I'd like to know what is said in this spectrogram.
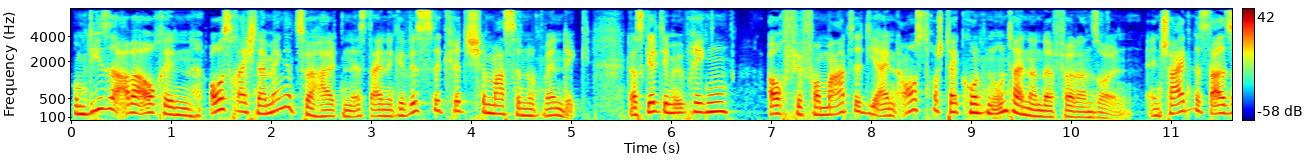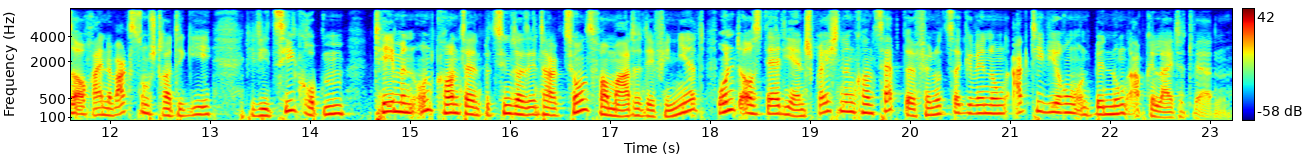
Um diese aber auch in ausreichender Menge zu erhalten, ist eine gewisse kritische Masse notwendig. Das gilt im Übrigen auch für Formate, die einen Austausch der Kunden untereinander fördern sollen. Entscheidend ist also auch eine Wachstumsstrategie, die die Zielgruppen, Themen und Content bzw. Interaktionsformate definiert und aus der die entsprechenden Konzepte für Nutzergewinnung, Aktivierung und Bindung abgeleitet werden.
